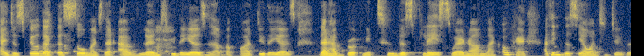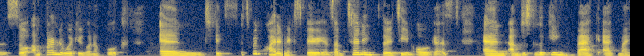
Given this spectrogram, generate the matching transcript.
I just feel like there's so much that I've learned through the years and I've acquired through the years that have brought me to this place where now I'm like, okay, I think this year I want to do this. So I'm currently working on a book, and it's it's been quite an experience. I'm turning 30 in August, and I'm just looking back at my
